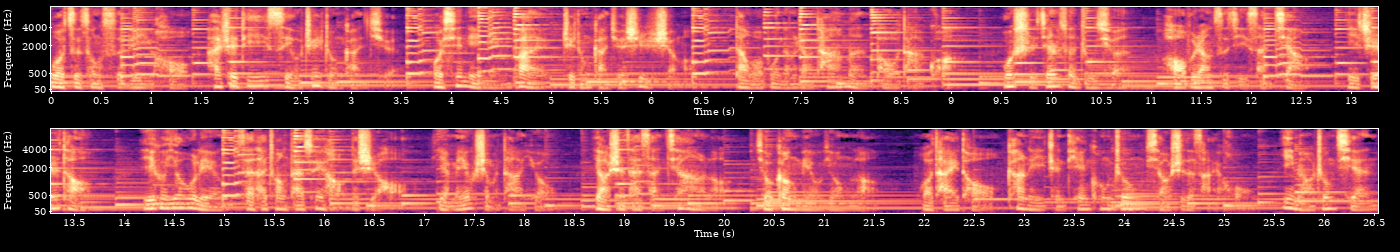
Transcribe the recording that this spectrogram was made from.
我自从死了以后，还是第一次有这种感觉。我心里明白这种感觉是什么，但我不能让他们把我打垮。我使劲攥住拳，好不让自己散架。你知道，一个幽灵在他状态最好的时候也没有什么大用，要是他散架了，就更没有用了。我抬头看了一阵天空中消失的彩虹，一秒钟前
